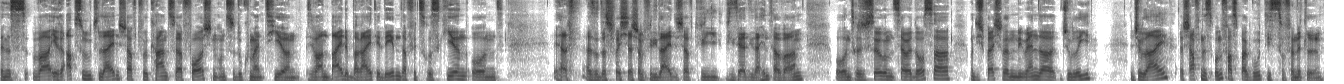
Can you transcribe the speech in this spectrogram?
Denn es war ihre absolute Leidenschaft, Vulkane zu erforschen und zu dokumentieren. Sie waren beide bereit, ihr Leben dafür zu riskieren und ja, also das spricht ja schon für die Leidenschaft, wie, wie sehr die dahinter waren. Und Regisseurin Sarah Dosa und die Sprecherin Miranda Julie, July schaffen es unfassbar gut, dies zu vermitteln.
